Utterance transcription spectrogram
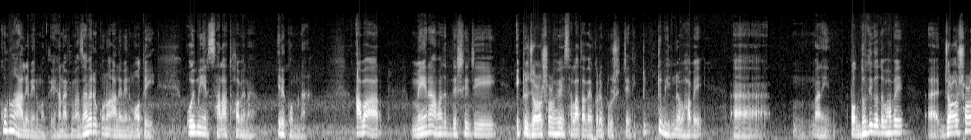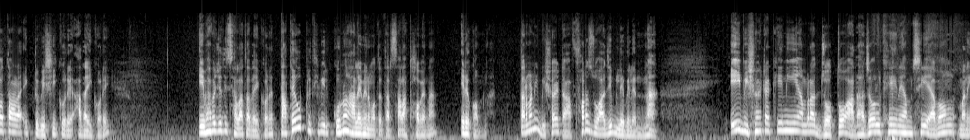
কোনো আলেমের মতে, হানাফি মাঝাবেরও কোনো আলেমের মতে, ওই মেয়ের সালাত হবে না, এরকম না। আবার মেয়েরা আমাদের দেশে যে একটু জড়সড় হয়ে সালাত আদায় করে, পুরুষের চাইতে একটু একটু ভিন্নভাবে মানে পদ্ধতিগতভাবে জড়সড়তা একটু বেশি করে আদায় করে, এভাবে যদি সালাত আদায় করে, তাতেও পৃথিবীর কোনো আলেমের মতে তার সালাত হবে না, এরকম না। তার মানে বিষয়টা ফরজ ওয়াজিব লেভেলের না। এই বিষয়টাকে নিয়ে আমরা যত আধা জল খেয়ে নামছি এবং মানে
